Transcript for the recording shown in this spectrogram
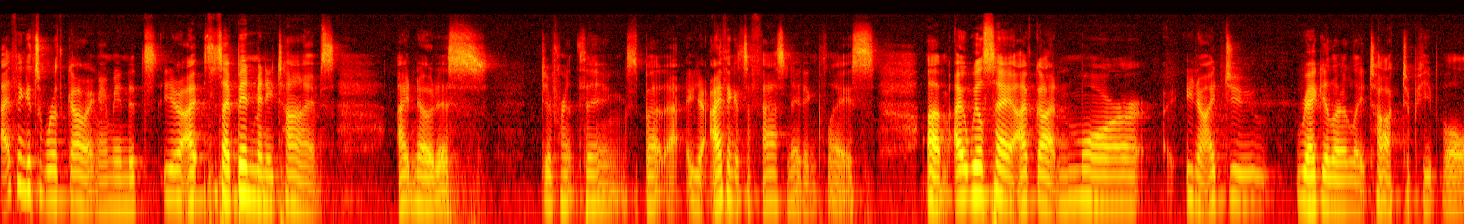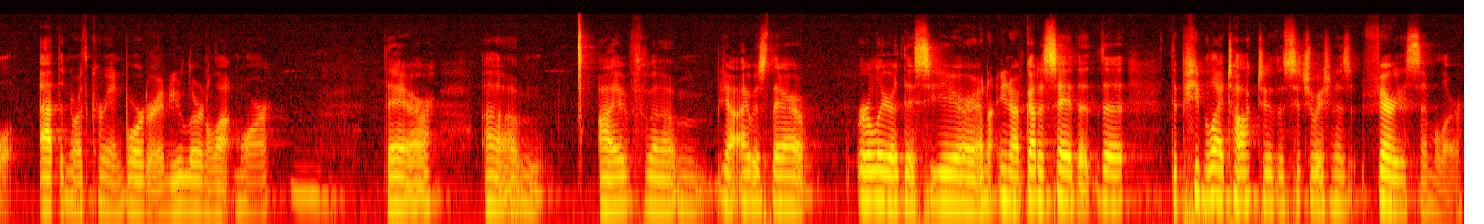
I- think it's worth going. I mean, it's you know, I, since I've been many times, I notice different things. But uh, I think it's a fascinating place. Um, I will say I've gotten more. You know, I do regularly talk to people at the North Korean border, and you learn a lot more there. Um, I've um, yeah, I was there earlier this year, and you know, I've got to say that the the people I talked to, the situation is very similar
